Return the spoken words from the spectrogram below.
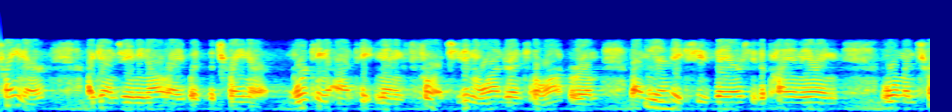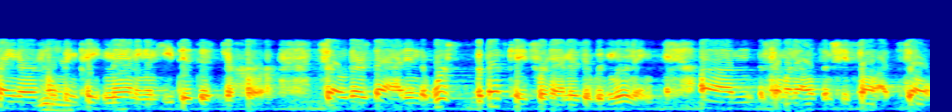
trainer. Again, Jamie Naughright was the trainer working on Peyton Manning's foot. She didn't wander into the locker room by mistake. Yeah. She's there. She's a pioneering woman trainer helping Yeah. Peyton Manning, and he did this to her. So there's that. And the worst, the best case for him is it was mooning um, someone else, and she saw it. Still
